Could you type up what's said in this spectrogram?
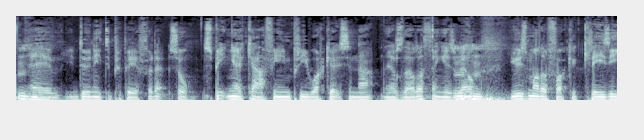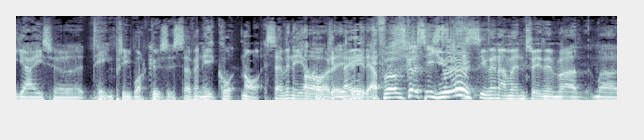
Um, you do need to prepare for it. So speaking of caffeine, pre-workouts, and that, there's the other thing as well. Mm-hmm. Use motherfucker crazy guys who are taking pre-workouts at seven, eight o'clock. No, seven, eight Oh, o'clock right, at night. right. I I was going to say you. See when I'm in training my my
